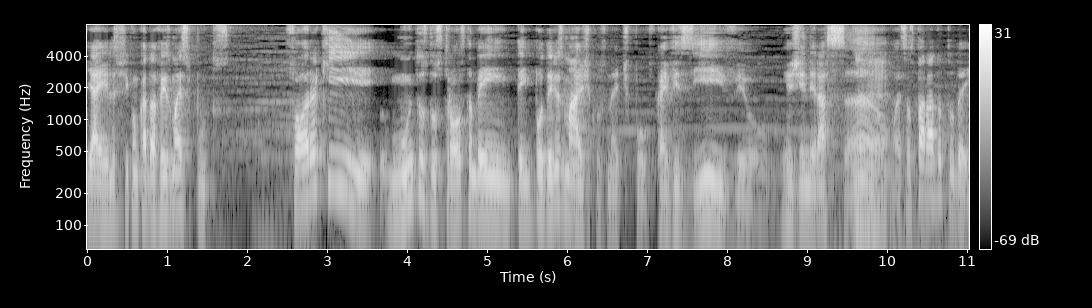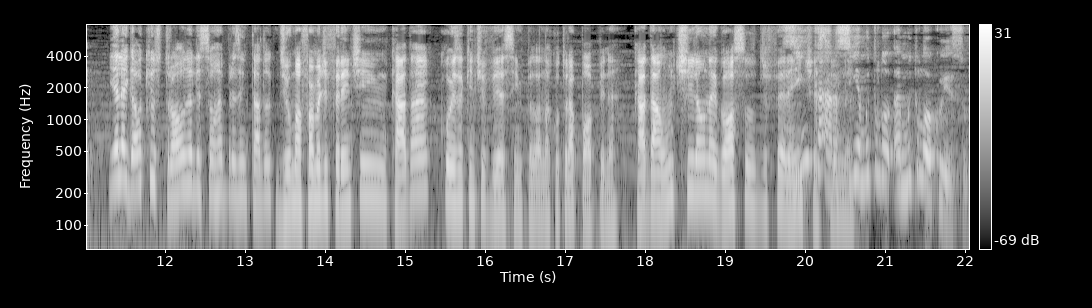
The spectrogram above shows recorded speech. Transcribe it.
E aí eles ficam cada vez mais putos. Fora que muitos dos trolls também têm poderes mágicos, né? Tipo, ficar invisível, regeneração, é. essas paradas tudo aí. E é legal que os trolls eles são representados de uma forma diferente em cada coisa que a gente vê, assim, pela, na cultura pop, né? Cada um tira um negócio diferente, Sim, cara, assim, sim, né? é, muito, é muito louco isso.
